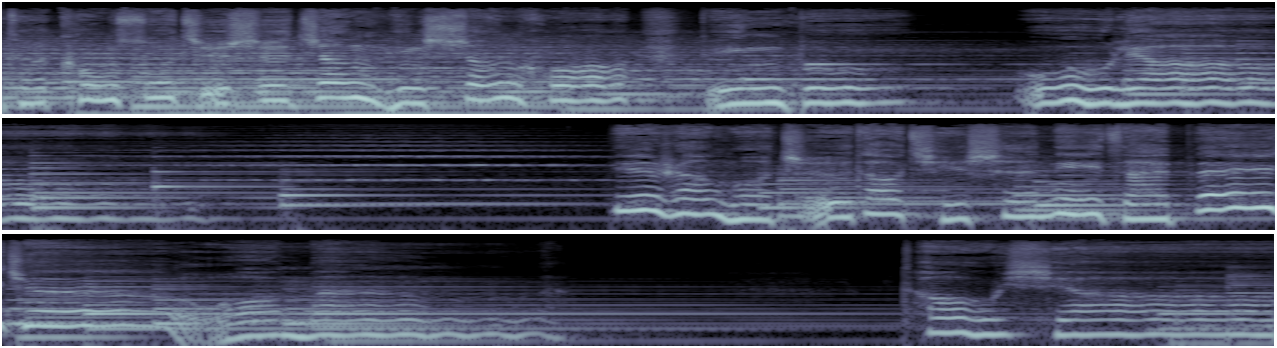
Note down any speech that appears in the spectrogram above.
的控诉，只是证明生活并不无聊。别让我知道，其实你在背着我们。偷笑。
